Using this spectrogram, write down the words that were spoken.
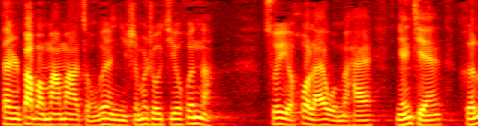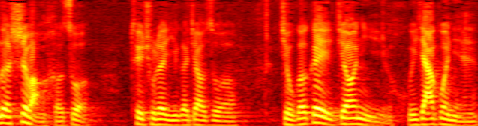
但是爸爸妈妈总问你什么时候结婚呢？所以后来我们还年前和乐视网合作，推出了一个叫做“九个 gay 教你回家过年”。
